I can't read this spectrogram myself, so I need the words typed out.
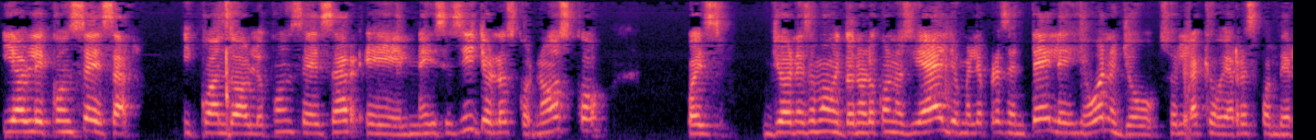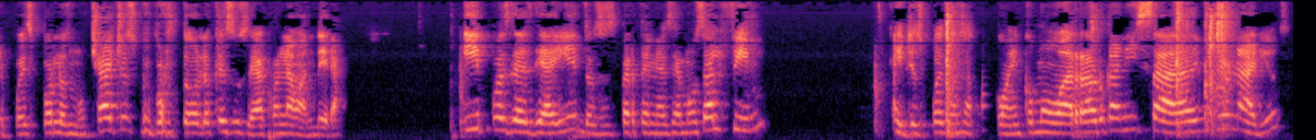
y hablé con César, y cuando hablo con César, él me dice, sí, yo los conozco, pues yo en ese momento no lo conocía a él, yo me le presenté, le dije, bueno, yo soy la que voy a responder pues por los muchachos, pues, por todo lo que suceda con la bandera. Y pues desde ahí entonces pertenecemos al FIM, ellos pues nos acogen como barra organizada de millonarios,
